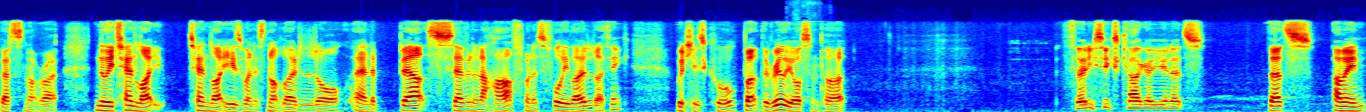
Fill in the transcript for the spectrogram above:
That's not right. Nearly 10 light 10 light years when it's not loaded at all, and about seven and a half when it's fully loaded, I think, which is cool. But the really awesome part, 36 cargo units. That's, I mean,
